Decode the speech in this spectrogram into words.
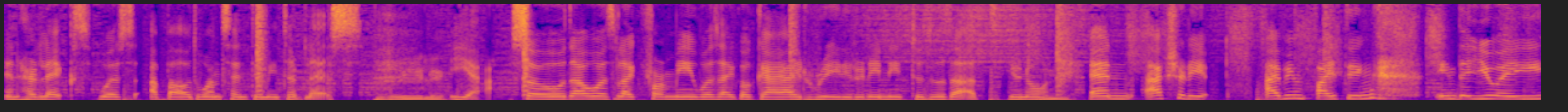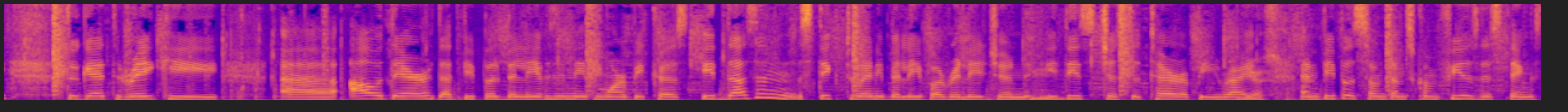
in her legs was about one centimeter less. Really? Yeah. So that was like for me was like okay, I really really need to do that, you know. And actually, I've been fighting in the UAE to get Reiki uh, out there that people believe in it more because it doesn't stick to any belief or religion. It is just a therapy, right? Yes. And people sometimes confuse these things.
